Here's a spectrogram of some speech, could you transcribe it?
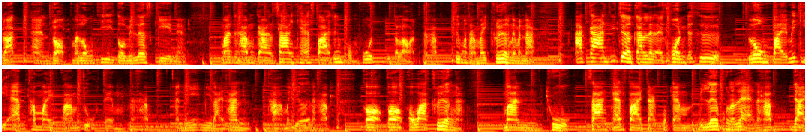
drag and drop มาลงที่ตัว Miller Screen เนี่ย มันจะทำการสร้างแคชไฟล์ซึ่งผมพูดอยู่ตลอดนะครับ ซึ่งมันทำให้เครื่องเนี่ยมันหนัก อาการที่เจอกันหลาย ๆ คนก็คือลงไปไม่กี่แอปทำไมความจุเต็มนะครับ อันนี้มีหลายท่านถามมาเยอะนะครับ ก็ก็เพราะว่าเครื่องอะมันถูกสร้างแคชไฟล์จากโปรแกรม Miller พวกนั้นแหละนะครับ ใหญ่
